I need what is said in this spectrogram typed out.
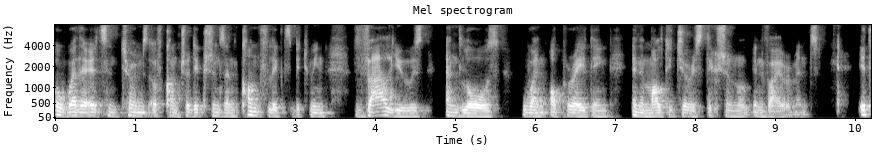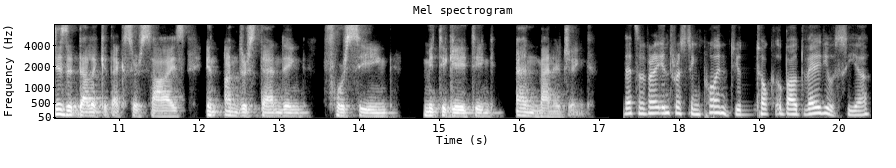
or whether it's in terms of contradictions and conflicts between values and laws when operating in a multi jurisdictional environment it is a delicate exercise in understanding, foreseeing, mitigating, and managing. That's a very interesting point. You talk about values here.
